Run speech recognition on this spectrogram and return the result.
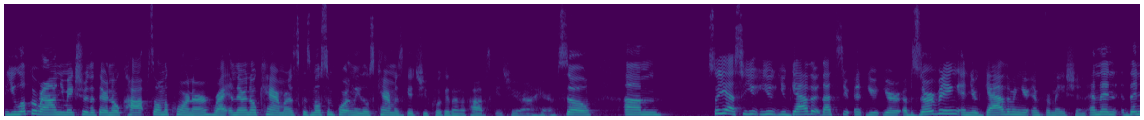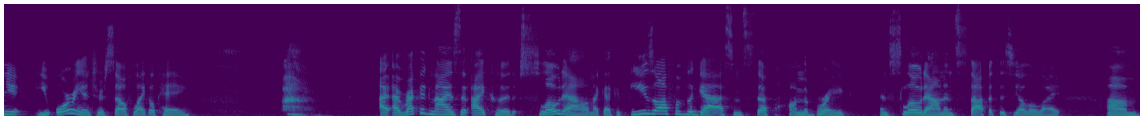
you look around, you make sure that there are no cops on the corner, right? And there are no cameras, because most importantly, those cameras get you quicker than the cops get you around here. So, um, so yeah, so you you you gather. That's your, you, you're observing and you're gathering your information, and then then you you orient yourself like, okay, I, I recognize that I could slow down, like I could ease off of the gas and step on the brake and slow down and stop at this yellow light. Um,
